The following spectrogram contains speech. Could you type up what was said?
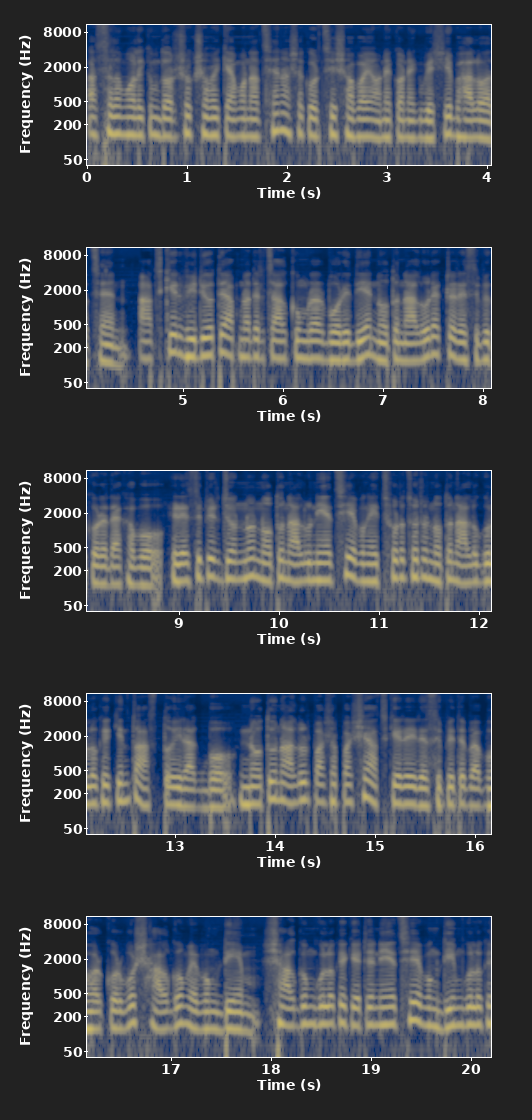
আসসালামু আলাইকুম দর্শক, সবাই কেমন আছেন? আশা করছি সবাই অনেক অনেক বেশি ভালো আছেন। আজকের ভিডিওতে আপনাদের চাল কুমড়ার বড়ি দিয়ে নতুন আলুর একটা রেসিপি করে দেখাবো। রেসিপির জন্য নতুন আলু নিয়েছি এবং এই ছোট ছোট নতুন আলুগুলোকে কিন্তু আস্তই রাখব। নতুন আলুর পাশাপাশি আজকের এই রেসিপিতে ব্যবহার করব শালগম এবং ডিম। শালগমগুলোকে কেটে নিয়েছি এবং ডিমগুলোকে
